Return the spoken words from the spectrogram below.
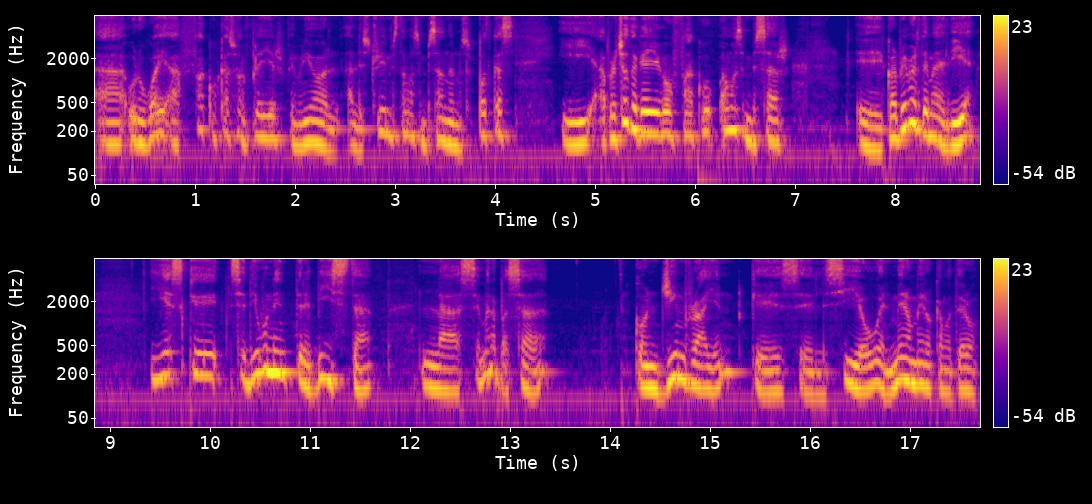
a Uruguay, a Facu Casual Player. Bienvenido al, stream. Estamos empezando nuestro podcast. Y aprovechando que ya llegó Facu, vamos a empezar eh, con el primer tema del día. Y es que se dio una entrevista la semana pasada con Jim Ryan, que es el CEO, el mero mero camotero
